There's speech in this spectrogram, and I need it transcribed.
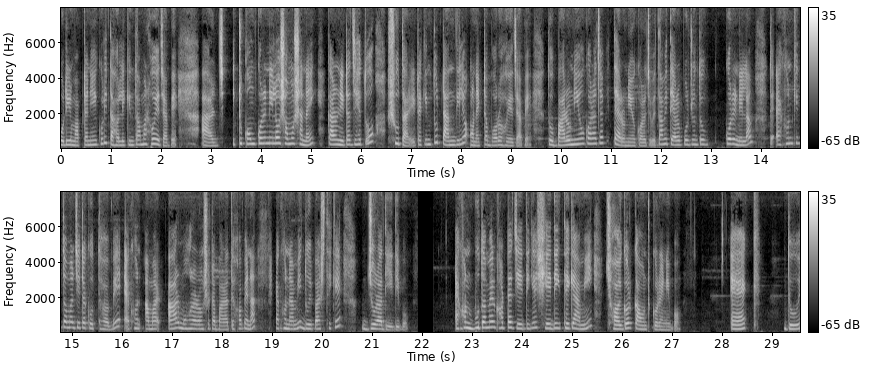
বডির মাপটা নিয়ে করি, তাহলে কিন্তু আমার হয়ে যাবে। আর একটু কম করে নিলেও সমস্যা নাই, কারণ এটা যেহেতু সুতার, এটা কিন্তু টান দিলে অনেকটা বড় হয়ে যাবে। তো বারো নিয়েও করা যাবে, তেরো নিয়েও করা যাবে। তো আমি তেরো পর্যন্ত করে নিলাম। তো এখন কিন্তু আমার যেটা করতে হবে, এখন আমার আর মোহরার অংশটা বাড়াতে হবে না। এখন আমি দুই পাশ থেকে জোড়া দিয়ে দিব। এখন বুতামের ঘরটা যেদিকে সেই দিক থেকে আমি ছয় গড় কাউন্ট করে নিব। এক, দুই,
